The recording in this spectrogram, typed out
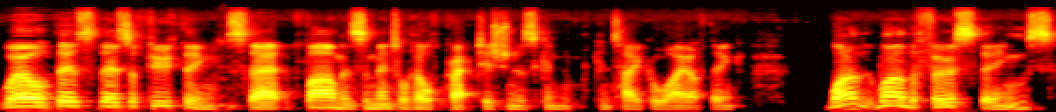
Well, there's there's a few things that farmers and mental health practitioners can can take away. I think one of the, one of the first things,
